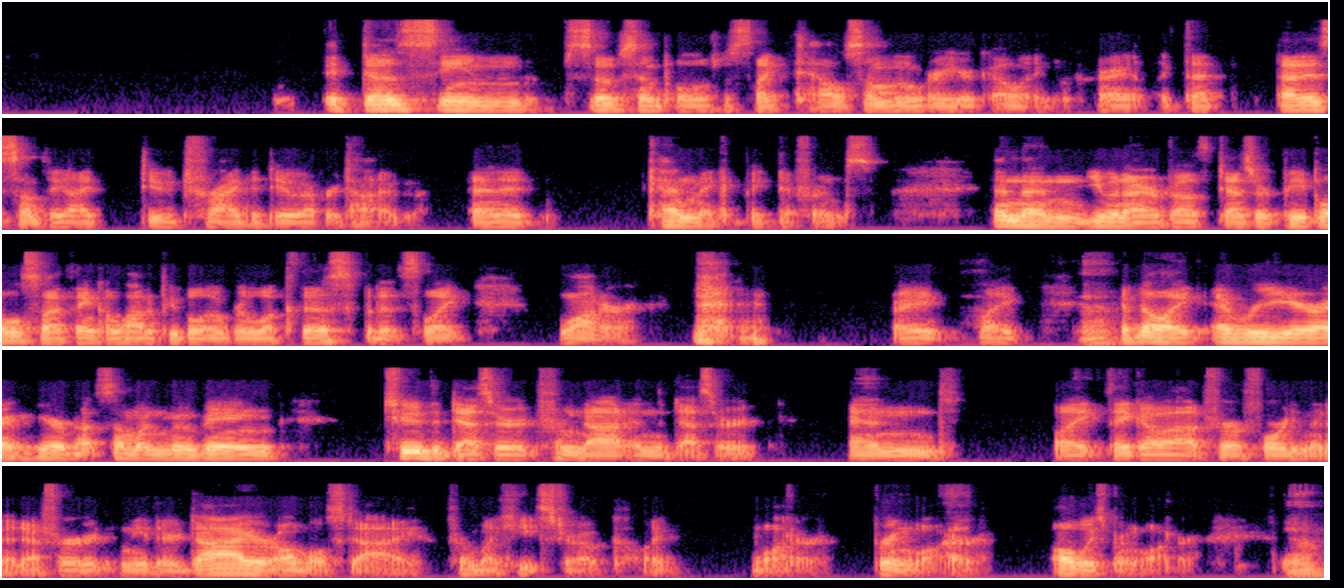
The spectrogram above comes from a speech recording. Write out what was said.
it does seem so simple, just like tell someone where you're going, right? Like that, that is something I do try to do every time. And it can make a big difference. And then you and I are both desert people. So I think a lot of people overlook this, but it's like water, right? Like yeah. I feel like every year I hear about someone moving to the desert from not in the desert. And like they go out for a 40 minute effort and either die or almost die from like heat stroke like water. Bring water. Always bring water. Yeah.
